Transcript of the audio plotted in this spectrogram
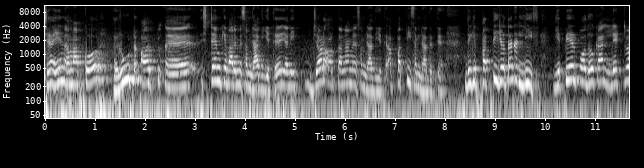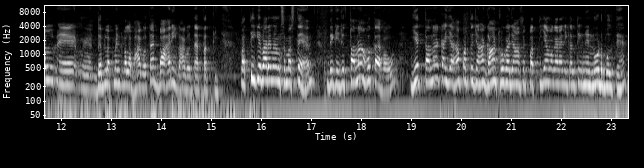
जय हिंद, हम आपको रूट और स्टेम के बारे में समझा दिए थे, यानी जड़ और तना में समझा दिए थे। अब पत्ती समझा देते हैं। देखिए, पत्ती जो होता है ना, लीफ, ये पेड़ पौधों का लेटरल डेवलपमेंट वाला भाग होता है, बाहरी भाग होता है पत्ती। पत्ती के बारे में हम समझते हैं। देखिए, जो तना होता है बहू ये तना का यहाँ पर तो जहाँ गांठ होगा, जहाँ से पत्तियाँ वगैरह निकलती उन्हें नोड बोलते हैं,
